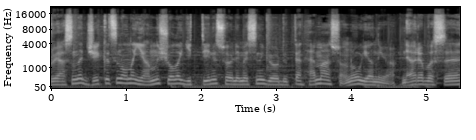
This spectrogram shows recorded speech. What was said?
Rüyasında Jackett'ın ona yanlış yola gittiğini söylemesini gördükten hemen sonra uyanıyor. Ne arabası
